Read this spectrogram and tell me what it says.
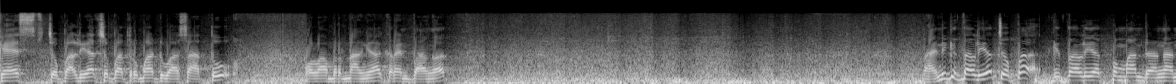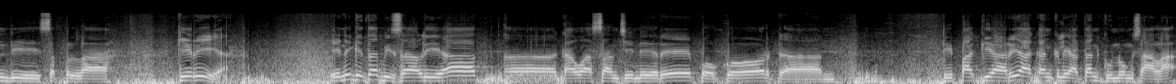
Guys, coba lihat Sobat Rumah 21 kolam renangnya keren banget. Nah ini kita lihat coba kita lihat pemandangan di sebelah kiri ya. Ini kita bisa lihat eh, kawasan Cinere, Bogor dan di pagi hari akan kelihatan Gunung Salak.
